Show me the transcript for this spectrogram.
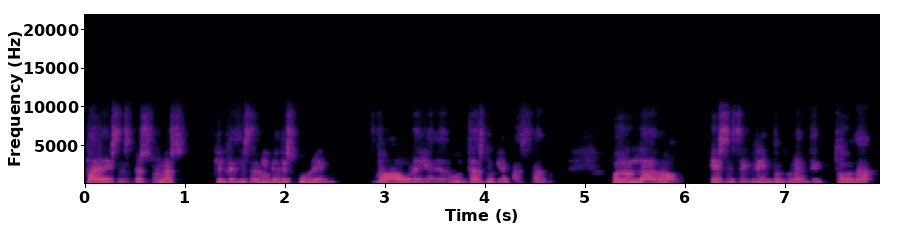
para esas personas que precisamente descubren ¿no? ahora ya de adultas lo que ha pasado. Por un lado, ese secreto durante toda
